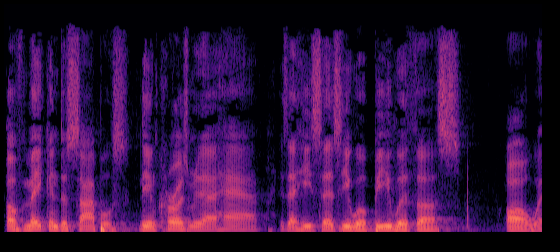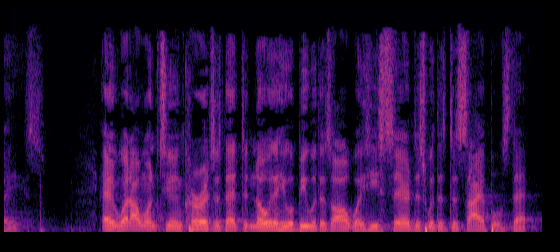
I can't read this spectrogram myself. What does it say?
of making disciples, the encouragement that I have is that He says He will be with us always. And what I want to encourage is that to know that He will be with us always. He shared this with His disciples that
